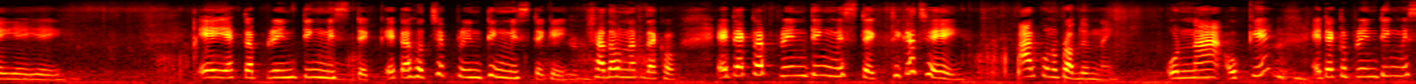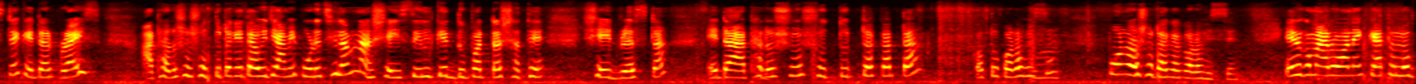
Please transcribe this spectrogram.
এই এই এই। এই একটা প্রিন্টিং মিস্টেক এটা হচ্ছে প্রিন্টিং মিস্টেক সাদা ওনাটা দেখো। এটা একটা প্রিন্টিং মিস্টেক ঠিক আছে? এই। আর কোনো প্রবলেম নাই। ওনা ওকে। এটা একটা প্রিন্টিং মিস্টেক এটার প্রাইস আঠারোশো সত্তর টাকা। এটা ওই যে আমি পরেছিলাম না, সেই সিল্কের দুপাট্টার সাথে সেই ড্রেসটা এটা আঠারোশো সত্তর টাকাটা কত করা হয়েছে? পনেরোশো টাকা করা হয়েছে। এরকম আরও অনেক ক্যাটালগ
